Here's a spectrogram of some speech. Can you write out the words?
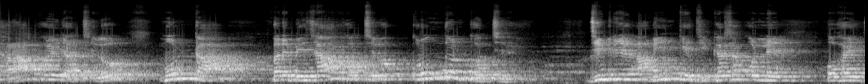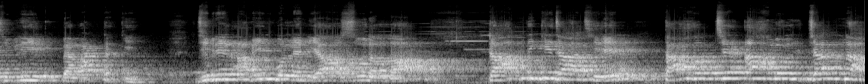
খারাপ হয়ে যাচ্ছিল, মনটা মানে বেজার হচ্ছিল, ক্রন্দন করছিল। জিবরিল আমিনকে জিজ্ঞাসা করলেন, ও ভাই জিবরিল, ব্যাপারটা কি? জিবরিল আমিন বললেন, ইয়া রাসূলুল্লাহ, ডান দিকে যারা ছিলেন তারা হচ্ছে আহলুল জান্নাহ।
